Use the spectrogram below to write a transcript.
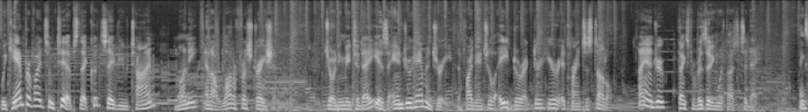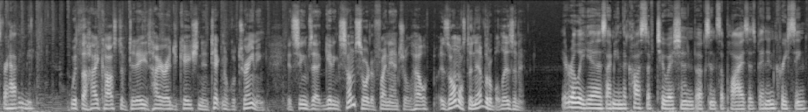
we can provide some tips that could save you time, money, and a lot of frustration. Joining me today is Andrew Hammontree, the Financial Aid Director here at Francis Tuttle. Hi, Andrew. Thanks for visiting with us today. Thanks for having me. With the high cost of today's higher education and technical training, it seems that getting some sort of financial help is almost inevitable, isn't it? It really is. I mean, the cost of tuition, books, and supplies has been increasing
